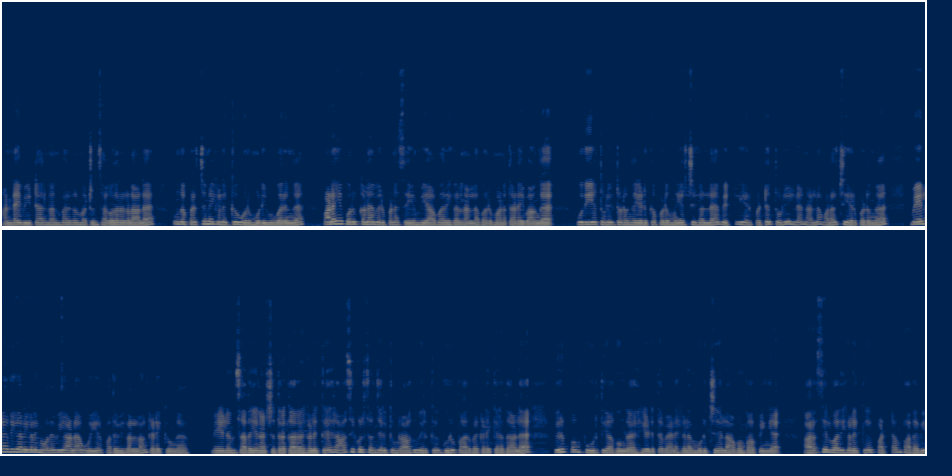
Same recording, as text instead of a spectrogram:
அண்டை வீட்டார் நண்பர்கள் மற்றும் சகோதரர்களால் உங்கள் பிரச்சனைகளுக்கு ஒரு முடிவு வருங்க. பழைய பொருட்களை விற்பனை செய்யும் வியாபாரிகள் நல்ல வருமானத்தை அடைவாங்க புதிய தொழில் தொடங்க எடுக்கப்படும் முயற்சிகளில் வெற்றி ஏற்பட்டு தொழிலில் நல்ல வளர்ச்சி ஏற்படுங்க. மேலதிகாரிகளின் உதவியால் உயர் பதவிகள்லாம் கிடைக்குங்க. மேலும் சதய நட்சத்திரக்காரர்களுக்கு ராசிக்குள் சஞ்சரிக்கும் ராகுவிற்கு குரு பார்வை கிடைக்கிறதால விருப்பம் பூர்த்தியாகுங்க. எடுத்த வேலைகளை முடிச்சு லாபம் பார்ப்பீங்க அரசியல்வாதிகளுக்கு பட்டம் பதவி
